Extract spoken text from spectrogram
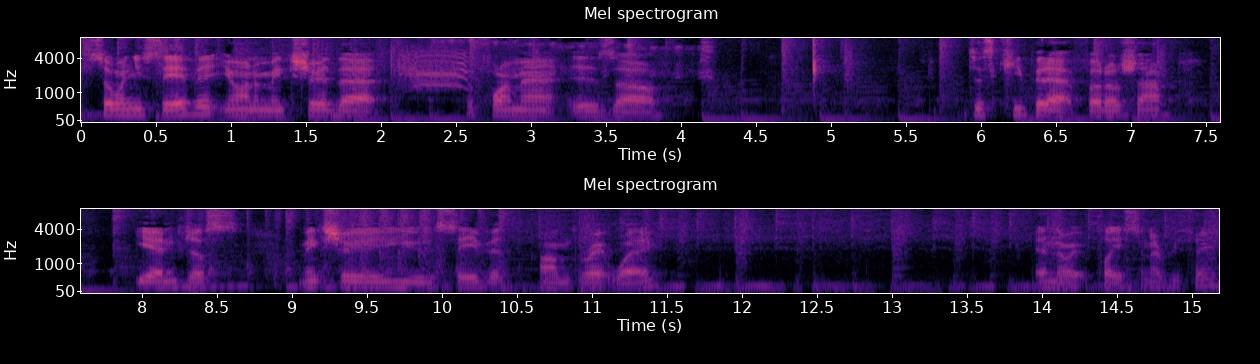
So when you save it, you want to make sure that the format is, uh, just keep it at Photoshop and just make sure you save it um, the right way in the right place and everything.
